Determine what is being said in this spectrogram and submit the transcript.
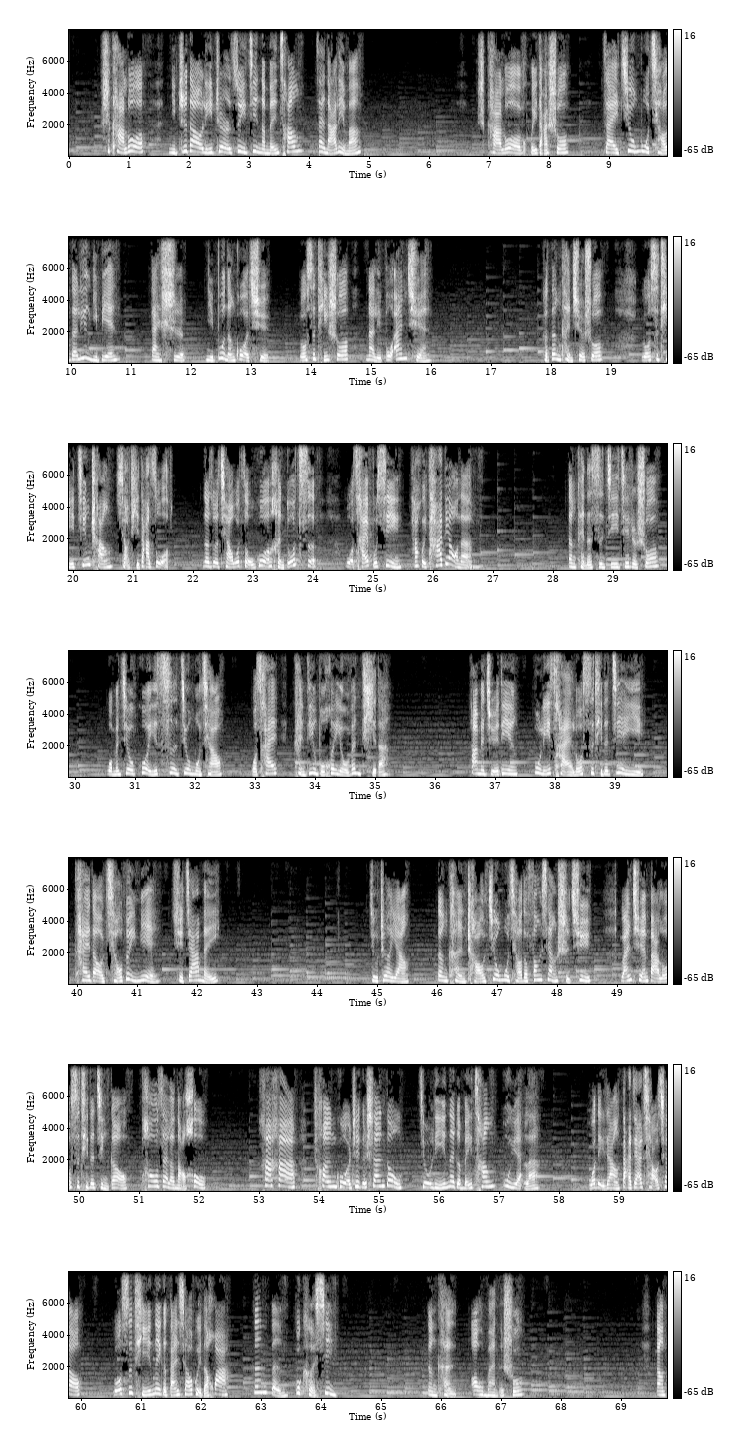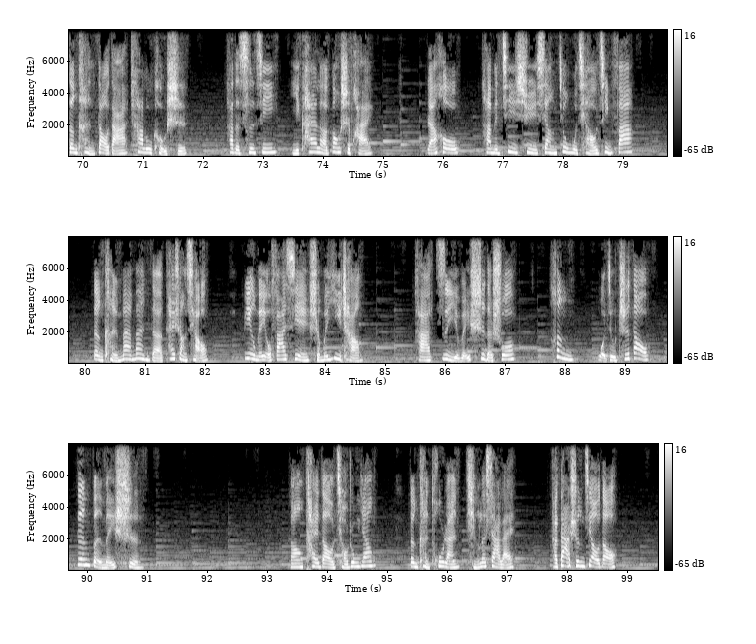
史卡洛，你知道离这儿最近的煤仓在哪里吗？”史卡洛回答说：“在旧木桥的另一边，但是你不能过去。”罗斯提说：“那里不安全。”可邓肯却说：“罗斯提经常小题大做，那座桥我走过很多次，我才不信它会塌掉呢。”邓肯的司机接着说：“我们就过一次旧木桥，我猜肯定不会有问题的。”他们决定不理睬罗斯提的建议，开到桥对面去加煤。就这样，邓肯朝旧木桥的方向驶去，完全把罗斯提的警告抛在了脑后。哈哈，穿过这个山洞就离那个煤仓不远了。我得让大家瞧瞧，罗斯提那个胆小鬼的话根本不可信。邓肯傲慢地说。当邓肯到达岔路口时，他的司机。移开了告示牌，然后他们继续向旧木桥进发。邓肯慢慢地开上桥，并没有发现什么异常。他自以为是地说：“哼，我就知道，根本没事。”刚开到桥中央，邓肯突然停了下来，他大声叫道：“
